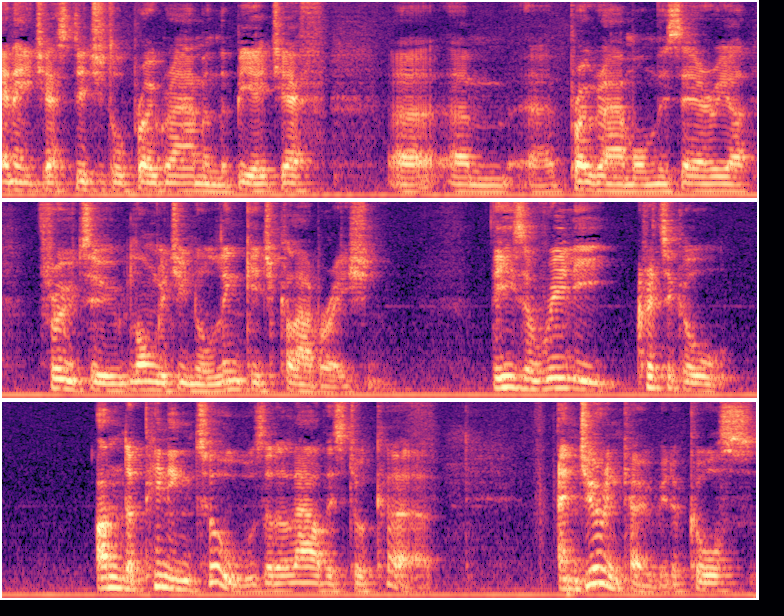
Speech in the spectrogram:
NHS digital program and the BHF uh, um, uh, program on this area through to longitudinal linkage collaboration. These are really critical underpinning tools that allow this to occur and during COVID, of course,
